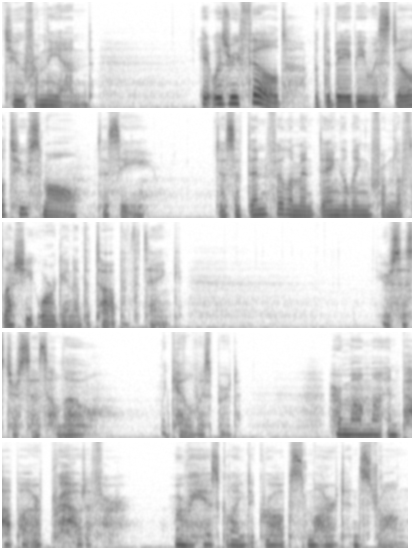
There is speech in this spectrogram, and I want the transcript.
two from the end. It was refilled, but the baby was still too small to see, just a thin filament dangling from the fleshy organ at the top of the tank. Your sister says hello, Mikhail whispered. Her mama and papa are proud of her. Maria's going to grow up smart and strong.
